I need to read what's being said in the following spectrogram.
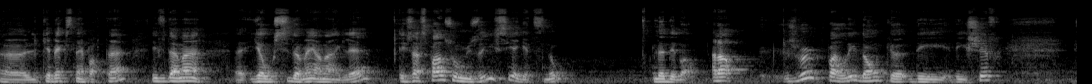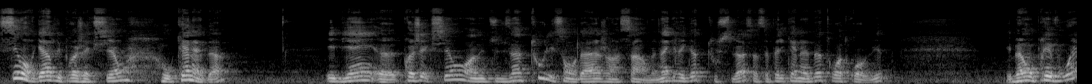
Euh, le Québec, c'est important. Évidemment, euh, il y a aussi demain en anglais. Et ça se passe au musée, ici à Gatineau, le débat. Alors, je veux vous parler donc des chiffres. Si on regarde les projections au Canada, eh bien, euh, projection en utilisant tous les sondages ensemble, un agrégat de tout cela, ça s'appelle Canada 338. Eh bien, on prévoit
